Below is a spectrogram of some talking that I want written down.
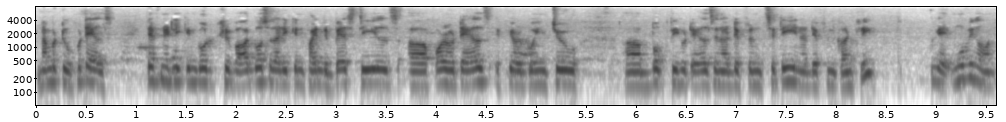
Number two, hotels. Definitely you can go to Trivago so that you can find the best deals uh, for hotels if you're going to uh, book the hotels in a different city, in a different country. Okay, moving on.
